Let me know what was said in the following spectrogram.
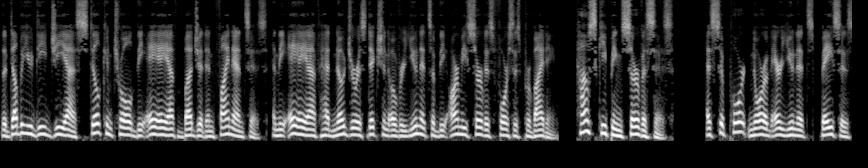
The WDGS still controlled the AAF budget and finances, and the AAF had no jurisdiction over units of the Army Service Forces providing housekeeping services as support nor of air units, bases,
